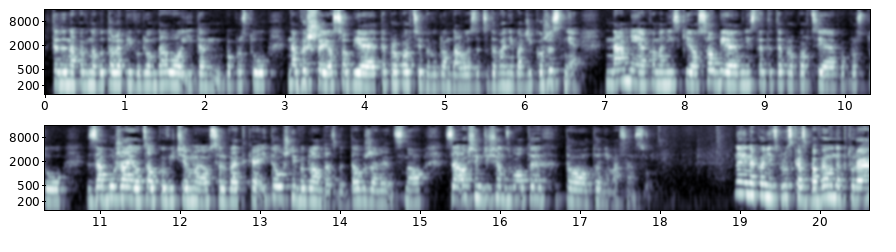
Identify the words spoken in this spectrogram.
Wtedy na pewno by to lepiej wyglądało i ten po prostu na wyższej osobie te proporcje by wyglądały zdecydowanie bardziej korzystnie. Na mnie, jako na niskiej osobie, niestety te proporcje po prostu zaburzają całkowicie moją sylwetkę i to już nie wygląda zbyt dobrze, więc no za 80 zł to, to nie ma sensu. No i na koniec bluzka z bawełny, która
